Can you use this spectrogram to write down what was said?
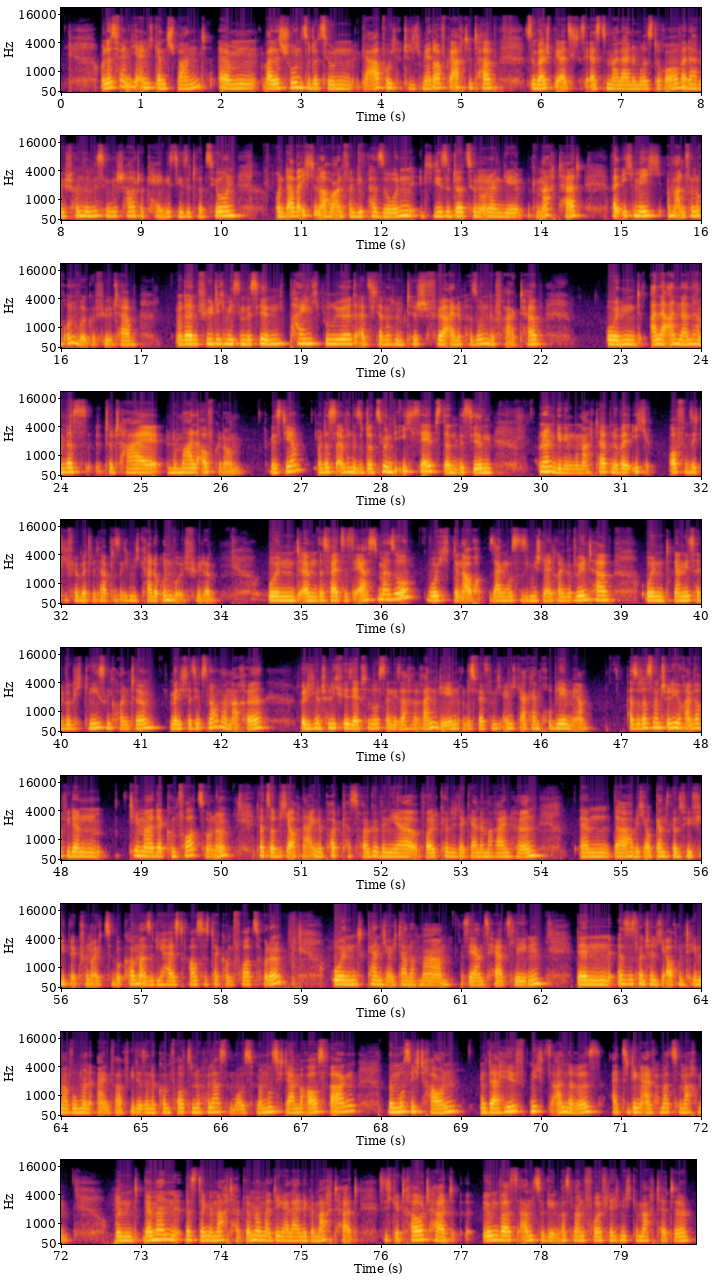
Und das fände ich eigentlich ganz spannend, ähm, weil es schon Situationen gab, wo ich natürlich mehr darauf geachtet habe. Zum Beispiel, als ich das erste Mal allein im Restaurant war, da habe ich schon so ein bisschen geschaut, okay, wie ist die Situation? Und da war ich dann auch am Anfang die Person, die die Situation unangenehm gemacht hat, weil ich mich am Anfang noch unwohl gefühlt habe. Und dann fühlte ich mich so ein bisschen peinlich berührt, als ich dann nach einem Tisch für eine Person gefragt habe. Und alle anderen haben das total normal aufgenommen. Wisst ihr? Und das ist einfach eine Situation, die ich selbst dann ein bisschen unangenehm gemacht habe, nur weil ich offensichtlich vermittelt habe, dass ich mich gerade unwohl fühle. Und ähm, das war jetzt das erste Mal so, wo ich dann auch sagen muss, dass ich mich schnell daran gewöhnt habe und dann die Zeit wirklich genießen konnte. Wenn ich das jetzt nochmal mache, würde ich natürlich viel selbstbewusster an die Sache rangehen und das wäre für mich eigentlich gar kein Problem mehr. Also das ist natürlich auch einfach wieder ein Thema der Komfortzone. Dazu habe ich ja auch eine eigene Podcast-Folge. Wenn ihr wollt, könnt ihr da gerne mal reinhören. Ähm, da habe ich auch ganz, ganz viel Feedback von euch zu bekommen. Also die heißt Raus aus der Komfortzone und kann ich euch da nochmal sehr ans Herz legen. Denn das ist natürlich auch ein Thema, wo man einfach wieder seine Komfortzone verlassen muss. Man muss sich da einmal rauswagen, man muss sich trauen und da hilft nichts anderes, als die Dinge einfach mal zu machen. Und wenn man das dann gemacht hat, wenn man mal Dinge alleine gemacht hat, sich getraut hat, irgendwas anzugehen, was man vorher vielleicht nicht gemacht hätte,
